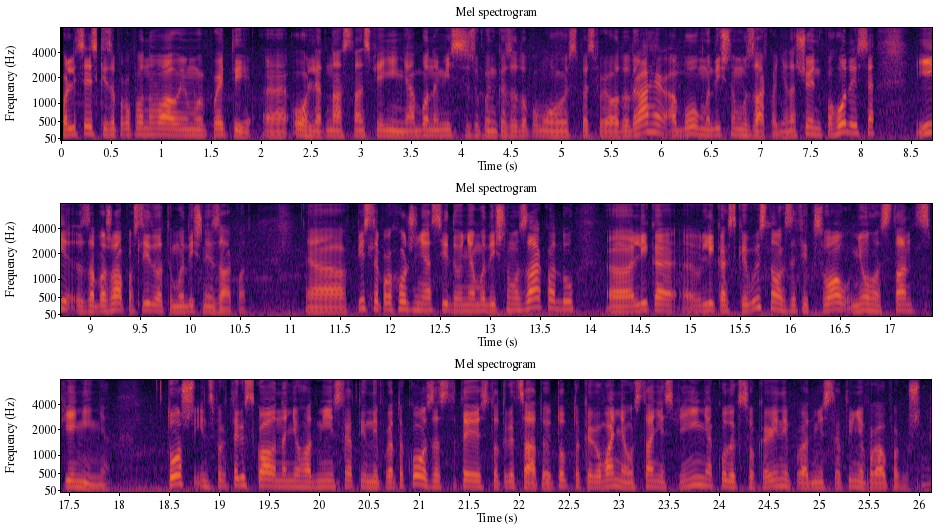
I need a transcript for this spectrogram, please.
Поліцейські запропонували йому пройти е, огляд на стан сп'яніння або на місці зупинки за допомогою спецприладу Драгер, або в медичному закладі. На що він погодився і забажав послідувати медичний заклад. Е, Після проходження освідування медичному закладу е, лікарський висновок зафіксував у нього стан сп'яніння. Тож інспектори склали на нього адміністративний протокол за статтею 130, тобто керування у стані сп'яніння Кодексу України про адміністративні правопорушення.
